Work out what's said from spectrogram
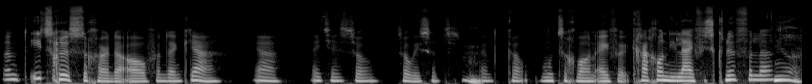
ben iets rustiger daarover. Denk, ja, ja, weet je, zo, zo is het. Hmm. Ik kan- moet ze gewoon even, ik ga gewoon die lijfjes knuffelen. Ja.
